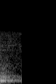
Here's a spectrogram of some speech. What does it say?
you.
